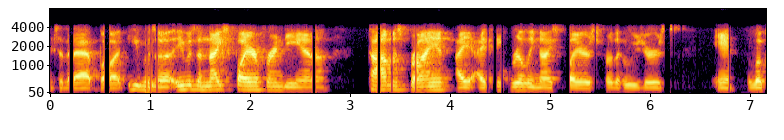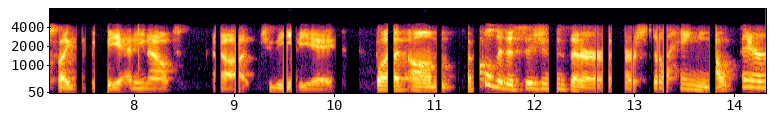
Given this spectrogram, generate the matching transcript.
into that, but he was a he was a nice player for Indiana. Thomas Bryant, I, I think, really nice players for the Hoosiers, and it looks like he'll be heading out uh, to the NBA. But um, a couple of the decisions that are are still hanging out there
